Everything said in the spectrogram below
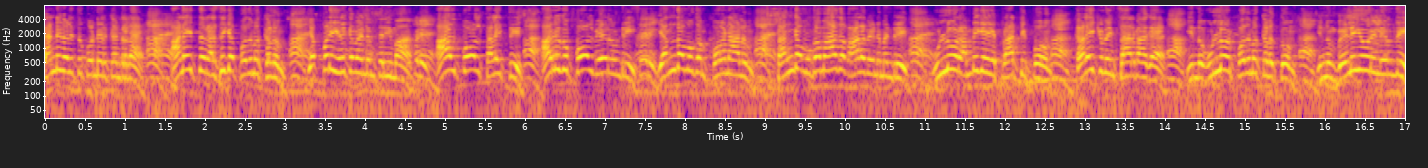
கண்டுகளித்துக் கொண்டிருக்கின்றன. அனைத்து ரசிக பொதுமக்களும். எப்படி இருக்க வேண்டும் தெரியுமா? ஆள் போல் தலைத்து. அருகு போல் வேரூன்றி சரி. எந்த முகம் போனாலும் தங்க முகமாக வாழ வேண்டும் என்று. உள்ளூர் அம்பிகையை பிரார்த்திப்போம். கலைக்குழுவின் சார்பாக. இந்த உள்ளூர் பொதுமக்களுக்கும். இன்னும் வெளியூரில் இருந்து.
